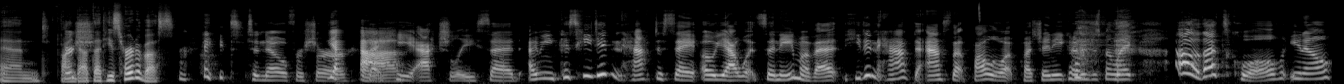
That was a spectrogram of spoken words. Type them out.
and find For out sh- that he's heard of us. Right. To know for sure Yeah. that he actually said, I mean, because he didn't have to say, oh, yeah, what's the name of it? He didn't have to ask that follow up question. He could have just been like, oh, that's cool, you know?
